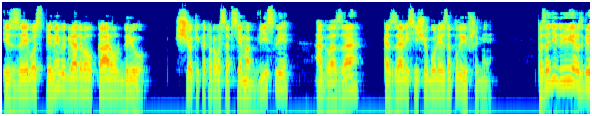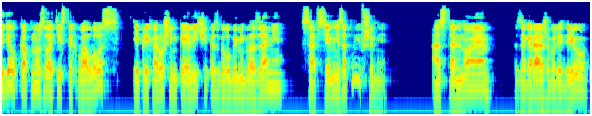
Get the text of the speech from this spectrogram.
Из-за его спины выглядывал Карл Дрю, щеки которого совсем обвисли, а глаза казались еще более заплывшими. Позади Дрю я разглядел копну золотистых волос и прихорошенькое личико с голубыми глазами, совсем не заплывшими. Остальное загораживали Дрю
